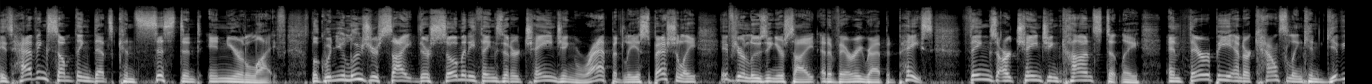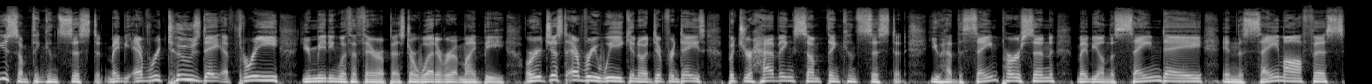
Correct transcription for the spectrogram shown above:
is having something that's consistent in your life. Look, when you lose your sight, there's so many things that are changing rapidly, especially if you're losing your sight at a very rapid pace. Things are changing constantly, and therapy and our counseling can give you something consistent. Maybe every Tuesday at 3, you're meeting with a therapist or whatever it might be, or just every week, you know, at different days, but you're having something consistent. You have the same person, maybe on the same day, in the same office,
